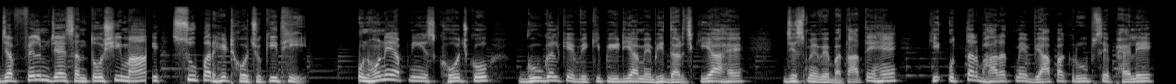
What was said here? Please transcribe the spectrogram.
जब फ़िल्म जय संतोषी माँ सुपरहिट हो चुकी थी। उन्होंने अपनी इस खोज को गूगल के विकिपीडिया में भी दर्ज किया है, जिसमें वे बताते हैं कि उत्तर भारत में व्यापक रूप से फैले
